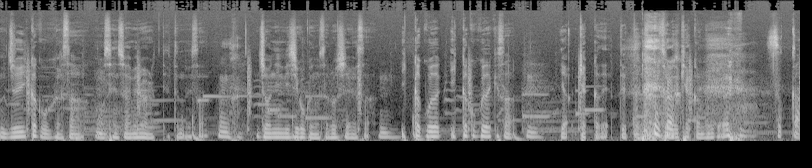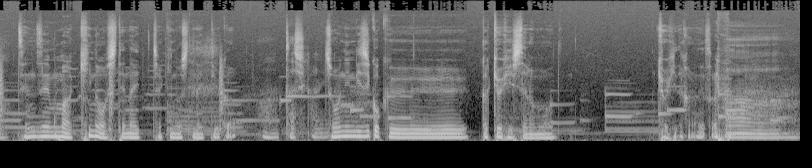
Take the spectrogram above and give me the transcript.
11カ国がさ、もう戦争やめろよって言ってるのにさうん。常任理事国のさロシアがさうん。1カ国だ一カ国だけさうん。いや却下でって言ったら それで却下になるからそっか。全然まあ機能してないっちゃ機能してないっていうか。あ確かに。常任理事国が拒否したらもう拒否だからねそれああ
